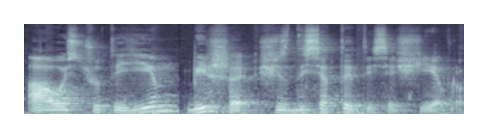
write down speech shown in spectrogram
А ось чути гімн більше 60 тисяч євро.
